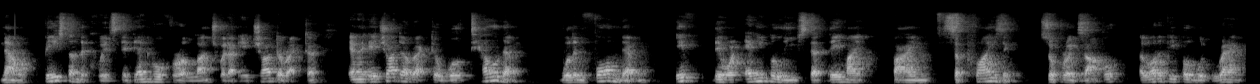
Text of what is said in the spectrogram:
Now, based on the quiz, they then go for a lunch with our HR director, and an HR director will tell them, will inform them if there were any beliefs that they might find surprising. So, for example, a lot of people would rank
